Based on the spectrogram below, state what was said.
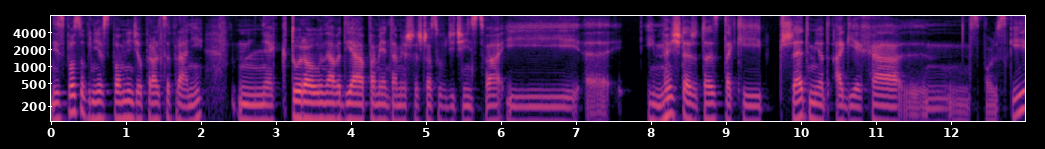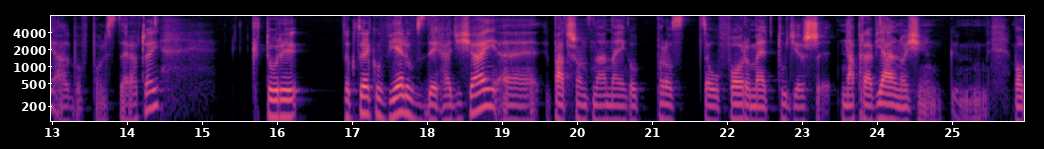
nie sposób nie wspomnieć o pralce prani, mm, którą nawet ja pamiętam jeszcze z czasów dzieciństwa i, e, i myślę, że to jest taki przedmiot AGH z Polski albo w Polsce raczej, który, do którego wielu wzdycha dzisiaj, e, patrząc na, na jego prost, tą formę, tudzież naprawialność, bo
